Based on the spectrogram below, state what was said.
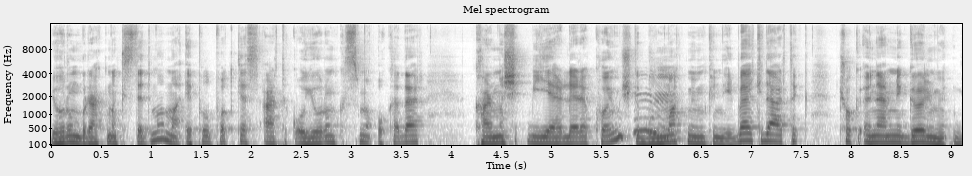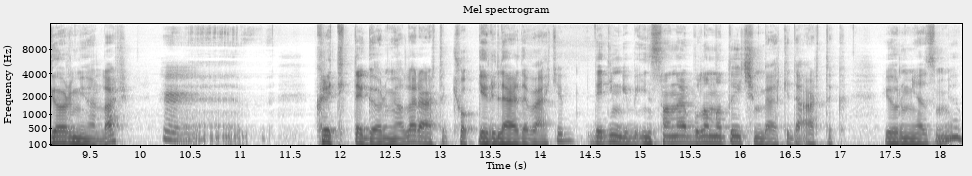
yorum bırakmak istedim ama Apple Podcast artık o yorum kısmını o kadar karmaşık bir yerlere koymuş ki bulmak mümkün değil. Belki de artık çok önemli görmü- görmüyorlar. E, kritik de görmüyorlar. Artık çok gerilerde belki. Dediğim gibi insanlar bulamadığı için belki de artık yorum yazılmıyor.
